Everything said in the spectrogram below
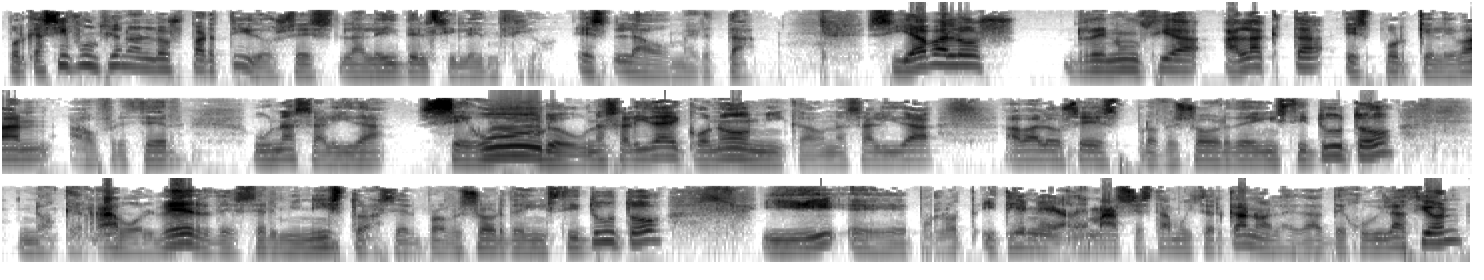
Porque así funcionan los partidos, es la ley del silencio, es la omertá. Si Ábalos renuncia al acta es porque le van a ofrecer una salida seguro, una salida económica, una salida. Ábalos es profesor de instituto, no querrá volver de ser ministro a ser profesor de instituto y, eh, por lo, y tiene además está muy cercano a la edad de jubilación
